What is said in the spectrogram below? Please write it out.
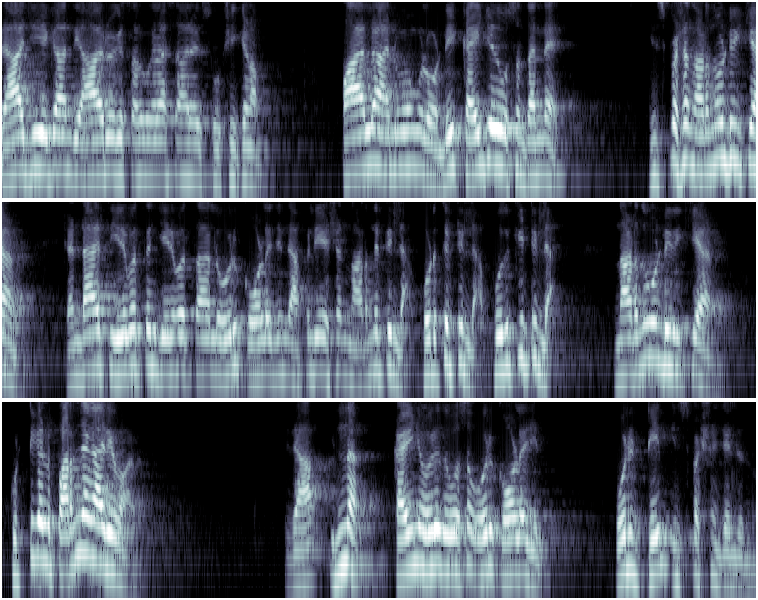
രാജീവ് ഗാന്ധി ആരോഗ്യ സർവകലാശാലയെ സൂക്ഷിക്കണം. പല അനുഭവങ്ങളുണ്ട്. ഈ കഴിഞ്ഞ ദിവസം തന്നെ ഇൻസ്പെക്ഷൻ നടന്നുകൊണ്ടിരിക്കുകയാണ്. രണ്ടായിരത്തി ഇരുപത്തഞ്ച് ഇരുപത്തി ഒരു കോളേജിന്റെ അഫിലിയേഷൻ നടന്നിട്ടില്ല കൊടുത്തിട്ടില്ല പുതുക്കിയിട്ടില്ല. നടന്നുകൊണ്ടിരിക്കുകയാണ്. കുട്ടികൾ പറഞ്ഞ കാര്യമാണ്. ഇന്ന് കഴിഞ്ഞ ഒരു ദിവസം ഒരു കോളേജിൽ ഒരു ടീം ഇൻസ്പെക്ഷൻ ചെല്ലുന്നു.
